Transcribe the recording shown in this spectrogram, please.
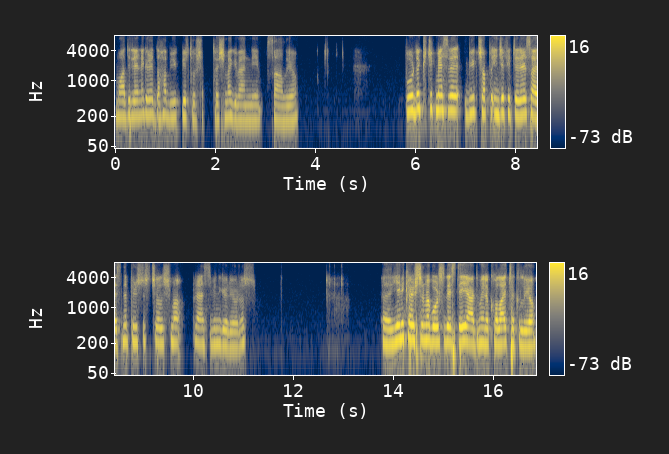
muadillerine göre daha büyük bir taşı- taşıma güvenliği sağlıyor. Burada küçük mes ve büyük çaplı ince filtreleri sayesinde pürüzsüz çalışma prensibini görüyoruz. Ee, yeni karıştırma borusu desteği yardımıyla kolay takılıyor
